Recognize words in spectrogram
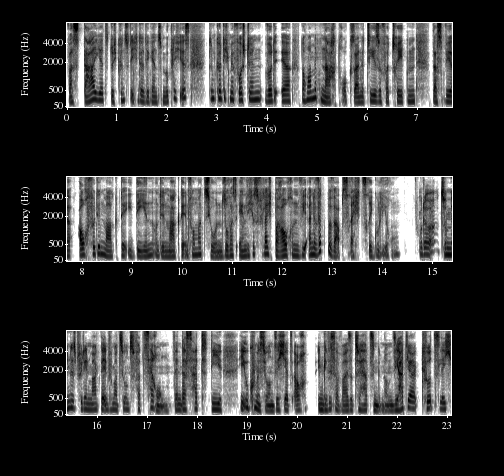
was da jetzt durch künstliche Intelligenz möglich ist, dann könnte ich mir vorstellen, würde er nochmal mit Nachdruck seine These vertreten, dass wir auch für den Markt der Ideen und den Markt der Informationen sowas ähnliches vielleicht brauchen wie eine Wettbewerbsrechtsregulierung. Oder zumindest für den Markt der Informationsverzerrung. Denn das hat die EU-Kommission sich jetzt auch in gewisser Weise zu Herzen genommen. Sie hat ja kürzlich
